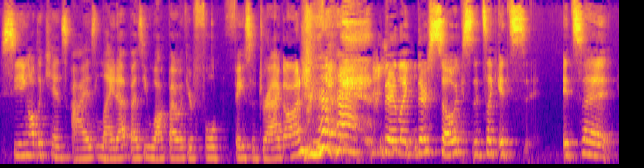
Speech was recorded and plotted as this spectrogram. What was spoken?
seeing all the kids' eyes light up as you walk by with your full face of drag on. they're like they're so ex- it's like it's it's a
